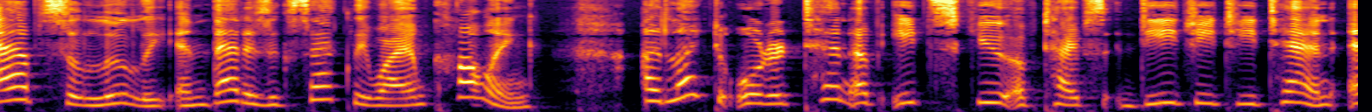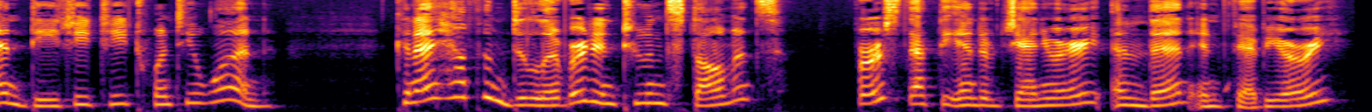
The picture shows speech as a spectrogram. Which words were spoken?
Absolutely, and that is exactly why I'm calling. I'd like to order 10 of each SKU of types DGT10 and DGT21. Can I have them delivered in two installments? First at the end of January and then in February?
